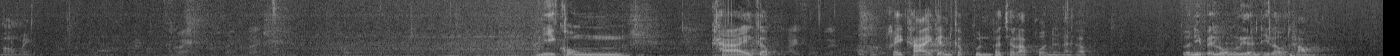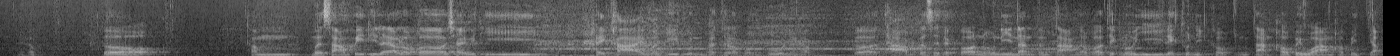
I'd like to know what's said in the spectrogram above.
เมาไหมอั นี้คงคล้ายกับคล้ายๆกันกับคุณพัชรพลนะครับ ตัวนี้เป็นโรงเรือนที่เราทำนะครับ ก็ทำเมื่อสามปีที่แล้วเราก็ใช้วิธีคล้ายๆ เมื่อกี้คุณพัชรพลพูดนะครับ ก็ถามเกษตรกรนู่นนี่นั่นต่าง ๆ แล้วก็เทคโนโลยีอิเล็กทรอนิกส์เข้าต่าง ๆ เข้าไปวางเข้าไปจับ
